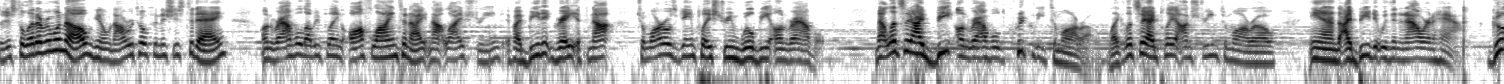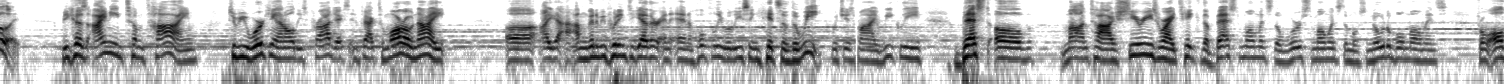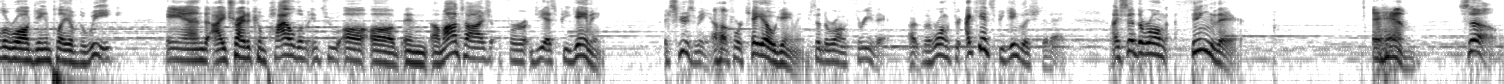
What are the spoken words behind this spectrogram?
So just to let everyone know, you know, Naruto finishes today. Unraveled, I'll be playing offline tonight, not live streamed. If I beat it, great. If not, tomorrow's gameplay stream will be Unraveled. Now, let's say I beat Unraveled quickly tomorrow. Like, let's say I play it on stream tomorrow, and I beat it within an hour and a half. Good, because I need some time to be working on all these projects. In fact, tomorrow night, uh, I, I'm going to be putting together and, and hopefully releasing Hits of the Week, which is my weekly best of montage series where I take the best moments, the worst moments, the most notable moments from all the Raw gameplay of the week, and I try to compile them into a, a, a montage for DSP Gaming. Excuse me, uh, for KO Gaming. I said the wrong three there. Uh, the wrong three. I can't speak English today. I said the wrong thing there. Ahem. So,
